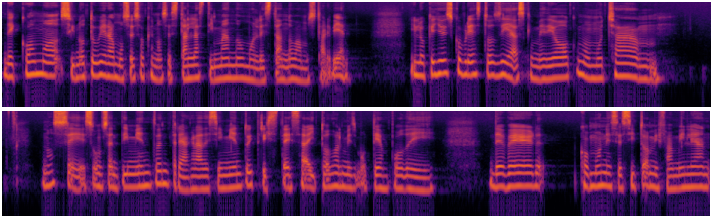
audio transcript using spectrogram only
De cómo si no tuviéramos eso que nos están lastimando o molestando, vamos a estar bien. Y lo que yo descubrí estos días, que me dio como mucha, mm, no sé, es un sentimiento entre agradecimiento y tristeza y todo al mismo tiempo de, de ver cómo necesito a mi familia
